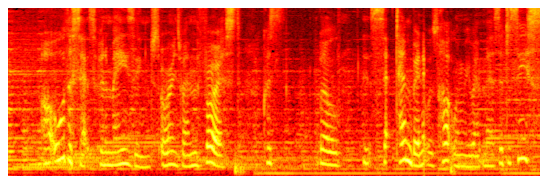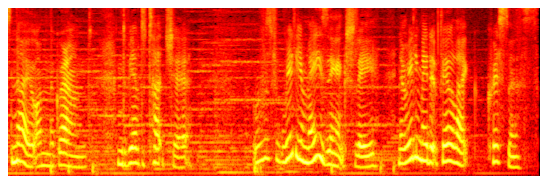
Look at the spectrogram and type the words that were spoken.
Oh, all the sets have been amazing, just Orange Man in the forest. Because, well, it's September and it was hot when we went there, so to see snow on the ground and to be able to touch it, it was really amazing actually. And it really made it feel like Christmas.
